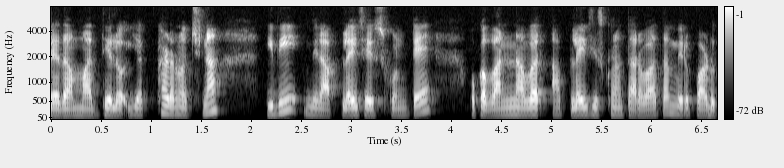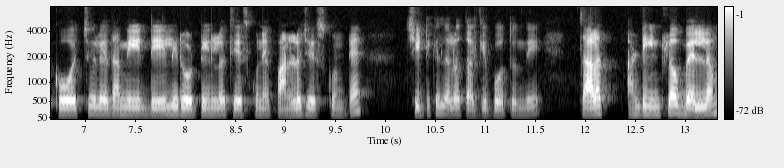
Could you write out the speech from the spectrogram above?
లేదా మధ్యలో ఎక్కడ నొచ్చినా ఇది మీరు అప్లై చేసుకుంటే ఒక వన్ అవర్ అప్లై చేసుకున్న తర్వాత మీరు పడుకోవచ్చు లేదా మీ డైలీ రొటీన్లో చేసుకునే పనులు చేసుకుంటే చిటికలలో తగ్గిపోతుంది. చాలా అంటే ఇంట్లో బెల్లం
